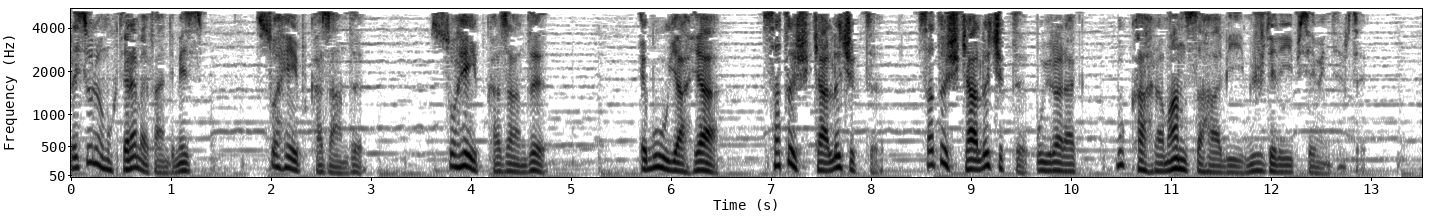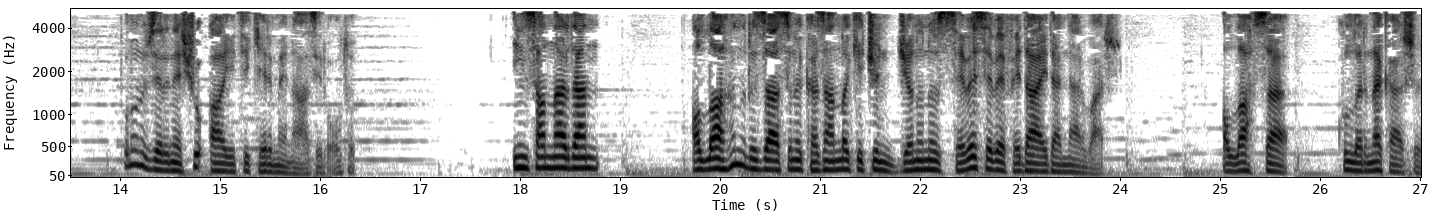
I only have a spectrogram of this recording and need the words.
Resulü Muhterem Efendimiz Suheyb kazandı. Suheyb kazandı. Ebu Yahya satış karlı çıktı. Satış karlı çıktı buyurarak bu kahraman sahabiyi müjdeleyip sevindirdi. Bunun üzerine şu ayeti kerime nazil oldu. İnsanlardan Allah'ın rızasını kazanmak için canını seve seve feda edenler var. Allah ise kullarına karşı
